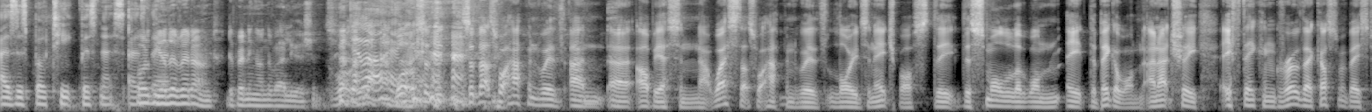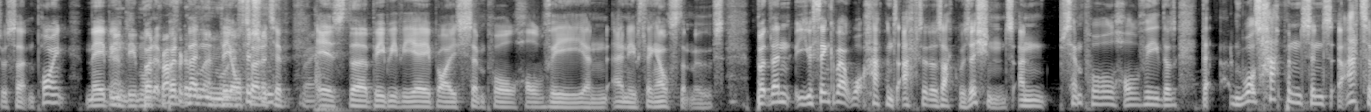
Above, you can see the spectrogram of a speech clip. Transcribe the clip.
as this boutique business. As Or the other way around, depending on the valuations. well, so, the, so that's what happened with um, uh, RBS and NatWest. That's what happened with Lloyd's and HBOS. The the smaller one ate the bigger one. And actually, if they can grow their customer base to a certain point, maybe. And be more but, but then and the efficient, alternative right. is the BBVA by Simple, Holvi, and anything else that moves. But then you think about what happens after those acquisitions, and Simple, Holvi, Those, that, what's happened since Atom?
